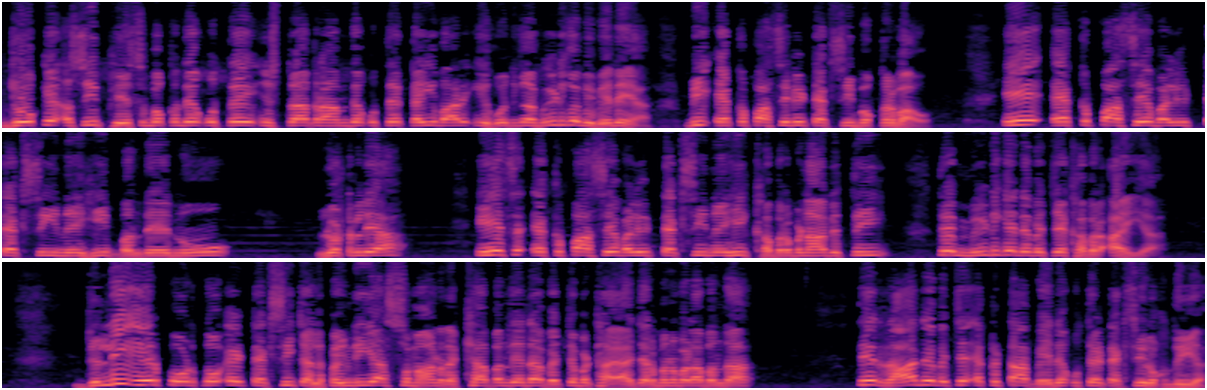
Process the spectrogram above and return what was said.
ਜੋ ਕਿ ਅਸੀਂ ਫੇਸਬੁੱਕ ਦੇ ਉੱਤੇ ਇੰਸਟਾਗ੍ਰam ਦੇ ਉੱਤੇ ਕਈ ਵਾਰ ਇਹੋ ਜਿਹੀਆਂ ਵੀਡੀਓ ਵੀ ਵੇਖਦੇ ਆ ਵੀ ਇੱਕ ਪਾਸੇ ਦੀ ਟੈਕਸੀ ਬੁੱਕ ਕਰਵਾਓ। ਇਹ ਇੱਕ ਪਾਸੇ ਵਾਲੀ ਟੈਕਸੀ ਨੇ ਹੀ ਬੰਦੇ ਨੂੰ ਲੁੱਟ ਲਿਆ। ਇਸ ਇੱਕ ਪਾਸੇ ਵਾਲੀ ਟੈਕਸੀ ਨੇ ਹੀ ਖਬਰ ਬਣਾ ਦਿੱਤੀ ਤੇ ਮੀਡੀਆ ਦੇ ਵਿੱਚ ਇਹ ਖਬਰ ਆਈ ਆ। ਦਿੱਲੀ 에ਅਰਪੋਰਟ ਤੋਂ ਇਹ ਟੈਕਸੀ ਚੱਲ ਪੈਂਦੀ ਆ, ਸਮਾਨ ਰੱਖਿਆ ਬੰਦੇ ਦਾ ਵਿੱਚ ਬਿਠਾਇਆ ਜਰਮਨ ਵਾਲਾ ਬੰਦਾ ਤੇ ਰਾਹ ਦੇ ਵਿੱਚ ਇੱਕ ਢਾਬੇ ਦੇ ਉੱਤੇ ਟੈਕਸੀ ਰੁਕਦੀ ਆ।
